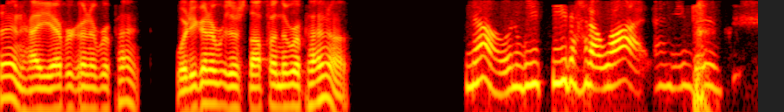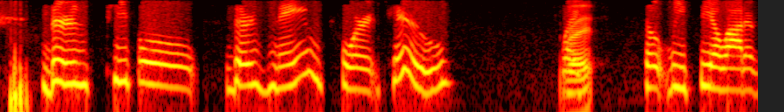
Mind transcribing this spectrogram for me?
sin, how are you ever going to repent? What are you going to? There's nothing to repent of. No, and we see that a lot. I mean, there's there's people, there's names for it too. Like, right. So we see a lot of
